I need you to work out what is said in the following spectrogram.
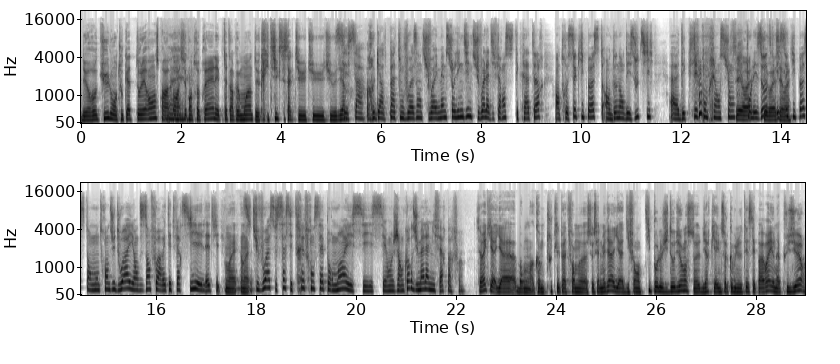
de recul ou en tout cas de tolérance par rapport à ceux qu'entreprennent et peut-être un peu moins de critique, c'est ça que tu, tu, tu veux dire? C'est ça. Regarde pas ton voisin, tu vois. Et même sur LinkedIn, tu vois la différence des créateurs entre ceux qui postent en donnant des outils, euh, des clés de compréhension pour les autres et ceux qui postent en montrant du doigt et en disant faut arrêter de faire ci et là, tu, ouais, tu vois ça c'est très français pour moi et c'est j'ai encore du mal à m'y faire parfois. C'est vrai qu'il y, y, a, bon, comme toutes les plateformes euh, social médias, il y a différentes typologies d'audience. Dire qu'il y a une seule communauté, c'est pas vrai. Il y en a plusieurs.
